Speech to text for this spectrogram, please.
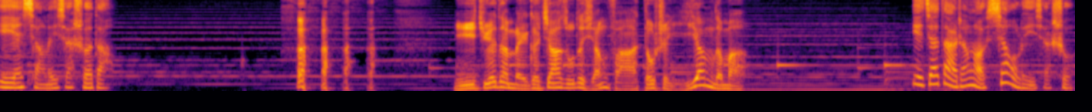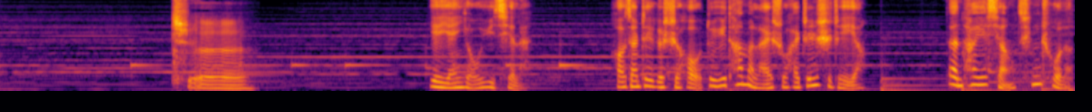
叶岩想了一下，说道：“哈哈哈哈，你觉得每个家族的想法都是一样的吗？”叶家大长老笑了一下，说。这，叶岩犹豫起来，好像这个时候对于他们来说还真是这样，但他也想清楚了，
